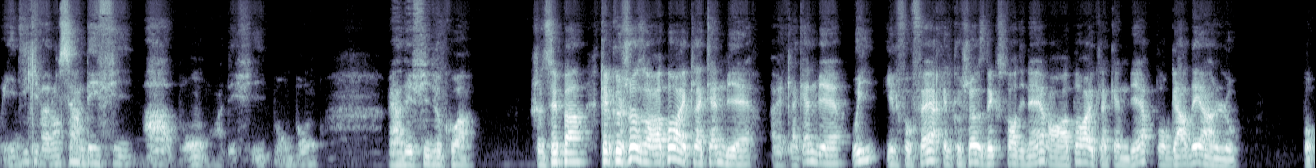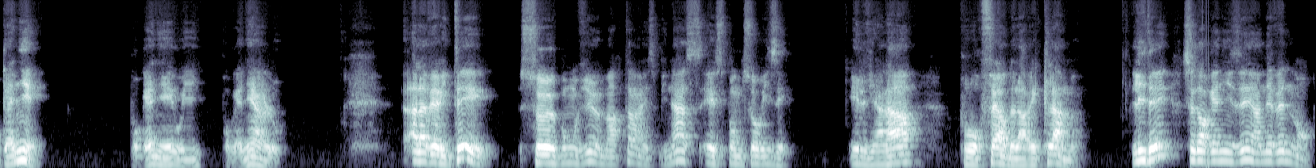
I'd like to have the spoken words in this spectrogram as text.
Oui, il dit qu'il va lancer un défi. Ah bon, un défi, bon, bon. Un défi de quoi? Je ne sais pas. Quelque chose en rapport avec la canne-bière. Avec la canne-bière, oui, il faut faire quelque chose d'extraordinaire en rapport avec la canne-bière pour garder un lot. Pour gagner. Pour gagner, oui, pour gagner un lot. À la vérité, ce bon vieux Martin Espinas est sponsorisé. Il vient là pour faire de la réclame. L'idée, c'est d'organiser un événement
